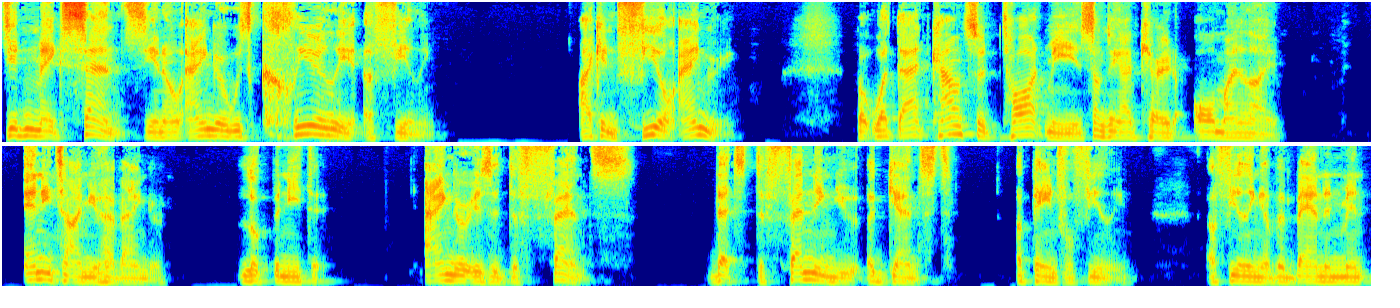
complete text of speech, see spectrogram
didn't make sense. You know, anger was clearly a feeling. I can feel angry. But what that counselor taught me is something I've carried all my life. Anytime you have anger, look beneath it. Anger is a defense that's defending you against a painful feeling, a feeling of abandonment,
